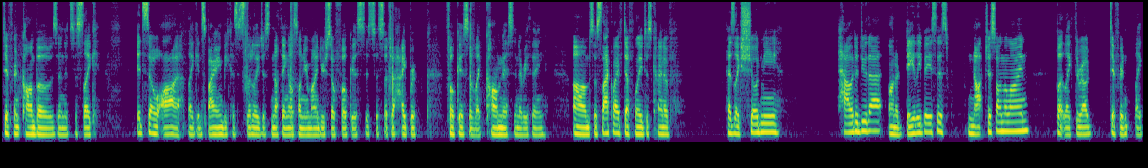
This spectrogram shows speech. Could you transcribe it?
different combos. And it's just like it's so awe like inspiring because it's literally just nothing else on your mind. You're so focused. It's just such a hyper focus of like calmness and everything. Um so slack life definitely just kind of has like showed me how to do that on a daily basis, not just on the line, but like throughout different like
